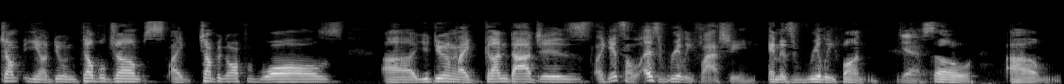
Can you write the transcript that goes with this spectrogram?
jump, you know, doing double jumps, like jumping off of walls, uh, you're doing like gun dodges, like it's a, it's really flashy and it's really fun. Yeah. So, um,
